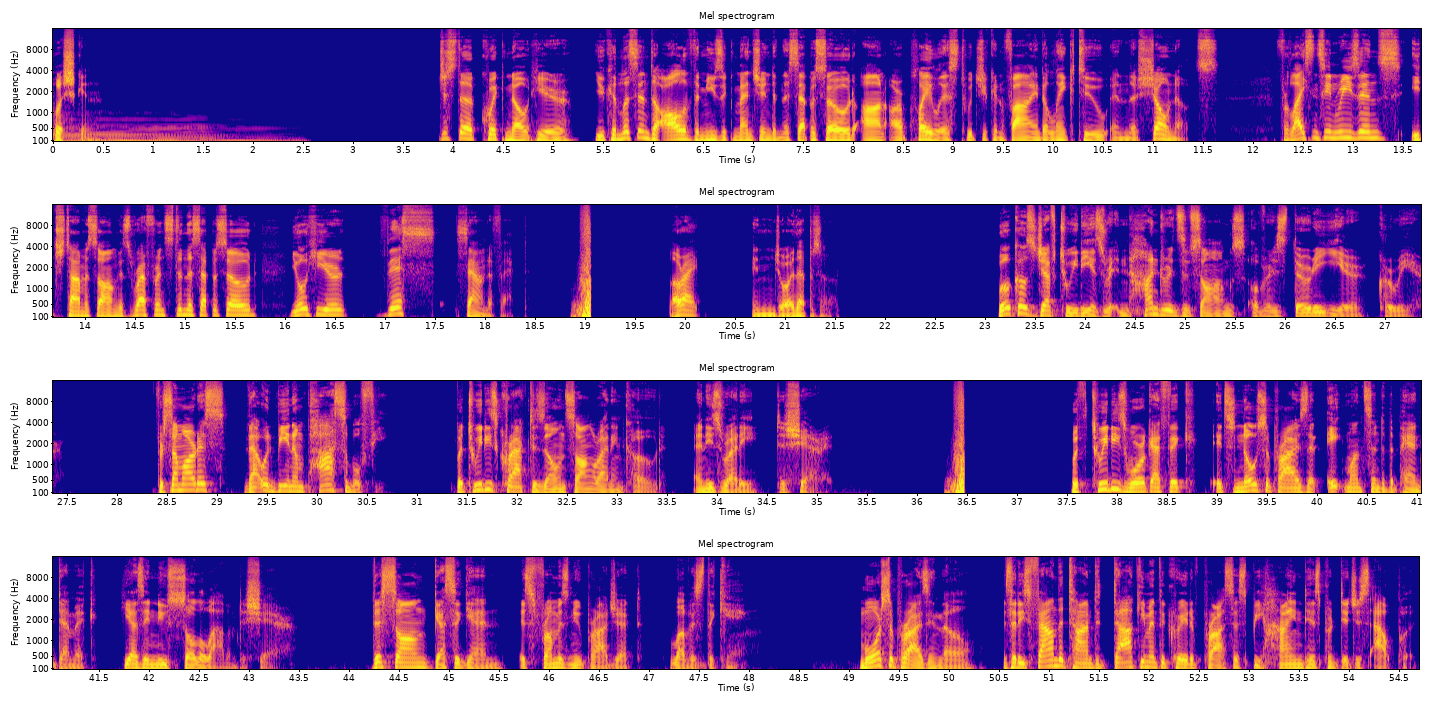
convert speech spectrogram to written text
Pushkin. Just a quick note here. You can listen to all of the music mentioned in this episode on our playlist, which you can find a link to in the show notes. For licensing reasons, each time a song is referenced in this episode, you'll hear this sound effect. All right, enjoy the episode. Wilco's Jeff Tweedy has written hundreds of songs over his 30 year career. For some artists, that would be an impossible feat. But Tweedy's cracked his own songwriting code, and he's ready to share it. With Tweedy's work ethic, it's no surprise that eight months into the pandemic, he has a new solo album to share. This song, Guess Again, is from his new project, Love is the King. More surprising, though, is that he's found the time to document the creative process behind his prodigious output.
